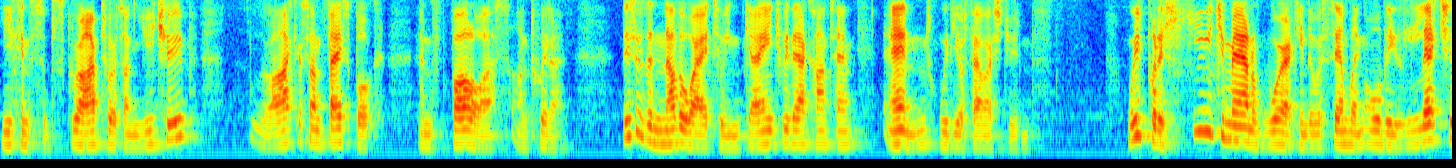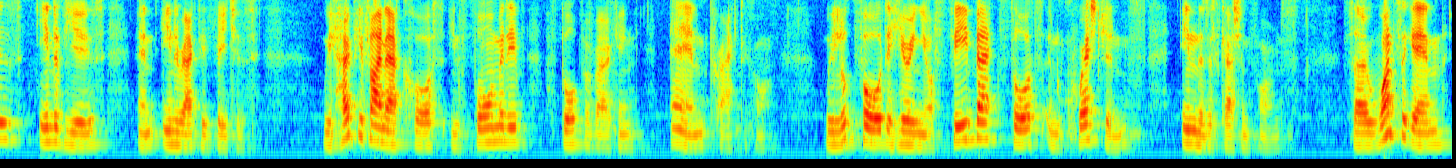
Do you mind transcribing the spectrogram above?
You can subscribe to us on YouTube, like us on Facebook, and follow us on Twitter. This is another way to engage with our content and with your fellow students. We've put a huge amount of work into assembling all these lectures, interviews and interactive features. We hope you find our course informative, thought-provoking and practical. We look forward to hearing your feedback, thoughts and questions in the discussion forums. So once again,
